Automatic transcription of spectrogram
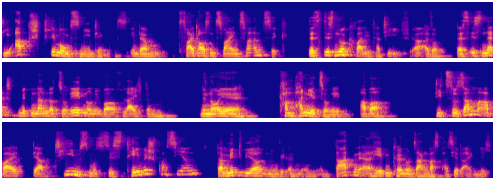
die Abstimmungsmeetings in der 2022, das ist nur qualitativ. Ja? Also das ist nett, miteinander zu reden und über vielleicht ein, eine neue Kampagne zu reden. Aber die Zusammenarbeit der Teams muss systemisch passieren, damit wir Daten erheben können und sagen, was passiert eigentlich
